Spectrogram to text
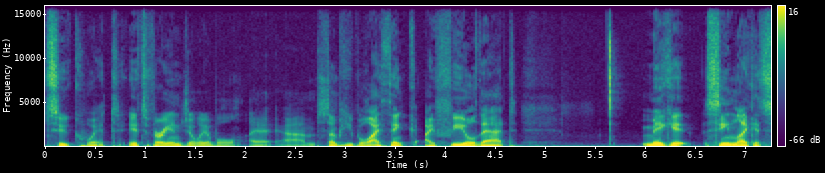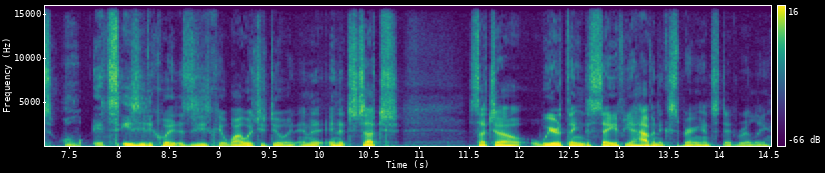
to quit. It's very enjoyable. I, um, some people, I think, I feel that make it seem like it's oh, it's easy to quit. It's easy to quit. Why would you do it? And it, and it's such such a weird thing to say if you haven't experienced it really.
